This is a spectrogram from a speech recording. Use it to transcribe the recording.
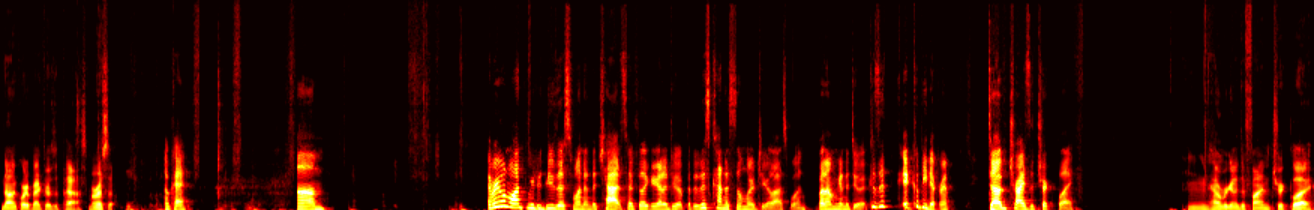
Non-quarterback throws a pass. Marissa. Okay. Um. Everyone wants me to do this one in the chat, so I feel like I got to do it. But it is kind of similar to your last one. But I'm gonna do it because it it could be different. Doug tries a trick play. Hmm, how are we going to define trick play?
